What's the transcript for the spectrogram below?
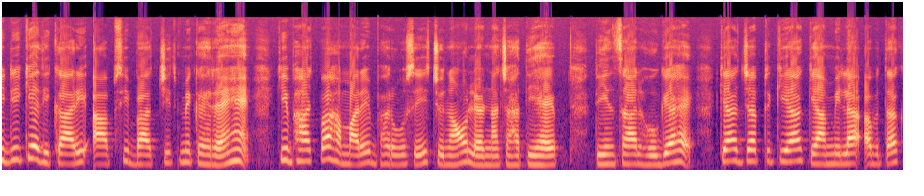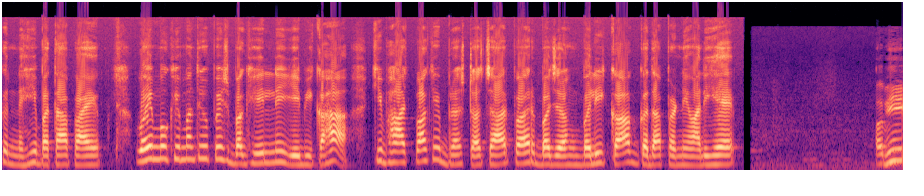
ईडी के अधिकारी आपसी बातचीत में कह रहे हैं कि भाजपा हमारे भरोसे चुनाव लड़ना चाहती है। तीन साल हो गया है। क्या जब्त किया, क्या मिला, अब तक नहीं बता पाए। वहीं मुख्यमंत्री भूपेश बघेल ने ये भी कहा कि भाजपा के भ्रष्टाचार पर बजरंग बली का गदा पड़ने वाली है। अभी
